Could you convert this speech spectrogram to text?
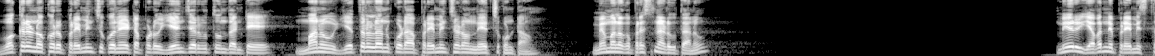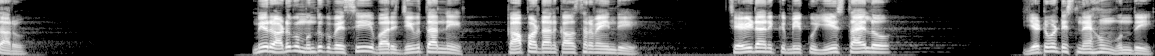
ఒకరినొకరు ప్రేమించుకునేటప్పుడు ఏం జరుగుతుందంటే మనం ఇతరులను కూడా ప్రేమించడం నేర్చుకుంటాం. మిమ్మల్ని ఒక ప్రశ్న అడుగుతాను. మీరు ఎవరిని ప్రేమిస్తారు? మీరు అడుగు ముందుకు వేసి వారి జీవితాన్ని కాపాడడానికి అవసరమైంది. చేయడానికి మీకు ఈ స్థాయిలో ఎటువంటి స్నేహం ఉంది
